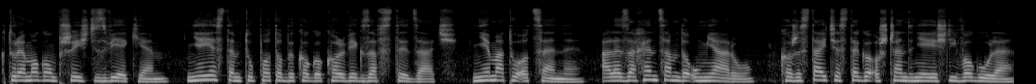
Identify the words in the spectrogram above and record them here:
które mogą przyjść z wiekiem. Nie jestem tu po to, by kogokolwiek zawstydzać. Nie ma tu oceny, ale zachęcam do umiaru. Korzystajcie z tego oszczędnie, jeśli w ogóle.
